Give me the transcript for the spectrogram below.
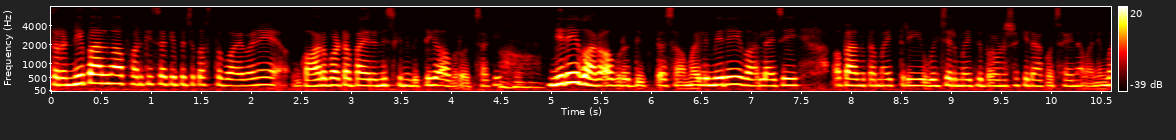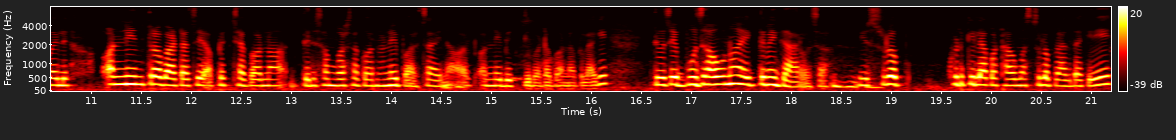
तर नेपालमा फर्किसकेपछि कस्तो भयो भने घरबाट बाहिर निस्किने बित्तिकै अवरोध छ कि। मेरै घर अवरोधयुक्त छ। मैले मेरै घरलाई चाहिँ अपाङ्गता मैत्री विलचेयर मैत्री बनाउन सकिरहेको छैन भने मैले अन्यत्रबाट चाहिँ अपेक्षा गर्न धेरै सङ्घर्ष गर्नु नै पर्छ होइन अन्य व्यक्तिबाट गर्नको लागि। त्यो चाहिँ बुझाउन एकदमै गाह्रो छ। यो सुलभ खुड्किलाको ठाउँमा सुलभ राख्दाखेरि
